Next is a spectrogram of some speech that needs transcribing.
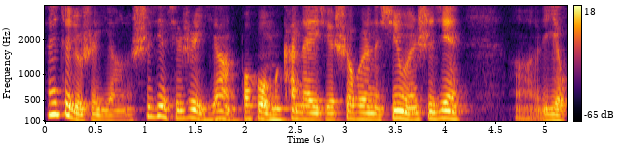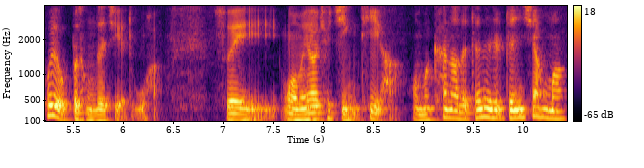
哎，这就是一样的，世界其实是一样的。包括我们看待一些社会上的新闻事件，啊，也会有不同的解读哈。所以我们要去警惕哈，我们看到的真的是真相吗？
